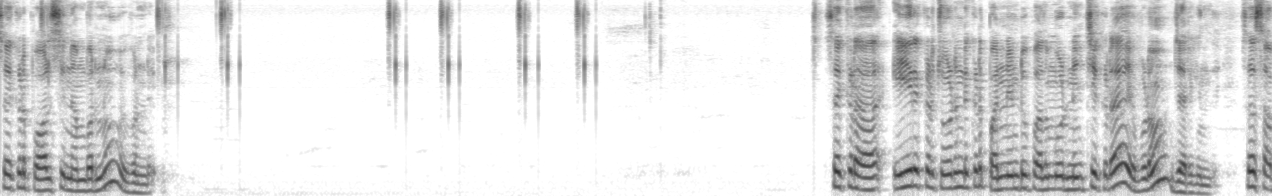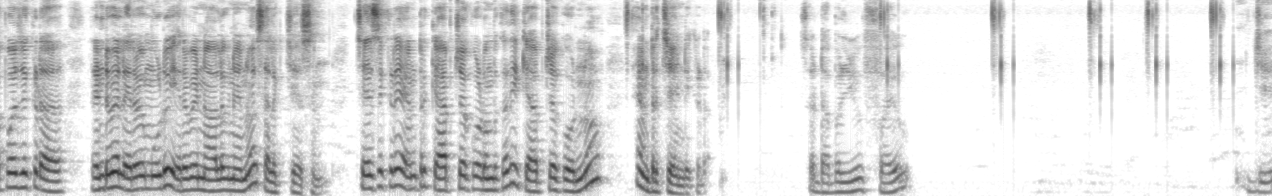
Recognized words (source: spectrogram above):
సో ఇక్కడ పాలసీ నెంబర్ను ఇవ్వండి. సో ఇక్కడ ఇయర్ ఇక్కడ చూడండి ఇక్కడ పన్నెండు పదమూడు నుంచి ఇక్కడ ఇవ్వడం జరిగింది. సో సపోజ్ ఇక్కడ రెండు వేల ఇరవై మూడు ఇరవై నాలుగు నేను సెలెక్ట్ చేశాను. చేసి ఇక్కడ ఎంటర్ క్యాప్చా కోడ్ ఉంది కదా ఈ క్యాప్చా కోడ్ను ఎంటర్ చేయండి ఇక్కడ. So W five J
